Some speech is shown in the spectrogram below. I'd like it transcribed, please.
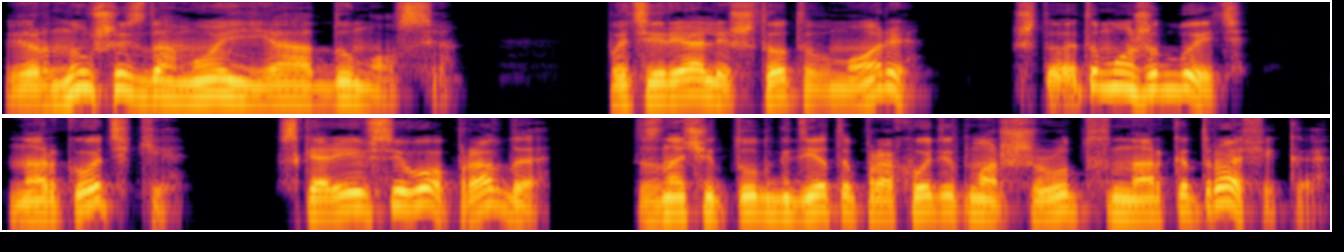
Вернувшись домой, я одумался. Потеряли что-то в море? Что это может быть? Наркотики? Скорее всего, правда? Значит, тут где-то проходит маршрут наркотрафика.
